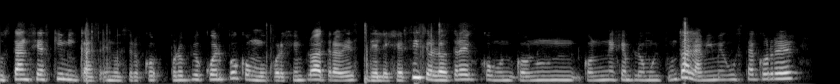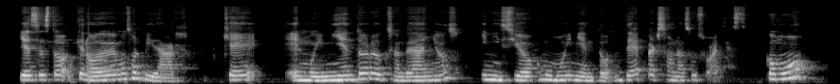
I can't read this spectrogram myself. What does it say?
sustancias químicas en nuestro propio cuerpo, como por ejemplo a través del ejercicio. Lo traigo con, con, un, con un ejemplo muy puntual. A mí me gusta correr. Y es esto que no debemos olvidar, que el movimiento de reducción de daños inició como un movimiento de personas usuarias, como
